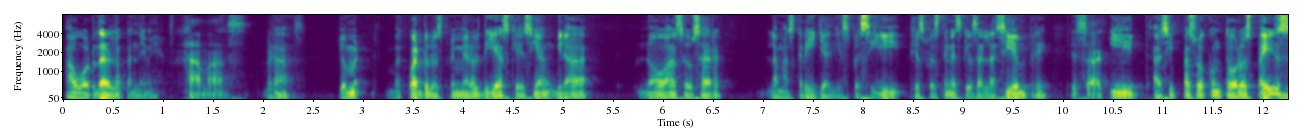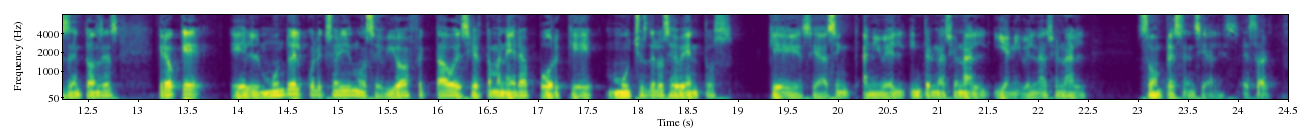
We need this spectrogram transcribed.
abordar la pandemia. Jamás. ¿verdad? Yo me, me acuerdo los primeros días que decían, mira, no vas a usar la mascarilla y después sí, después tienes que usarla siempre. Exacto. Y así pasó con todos los países. Entonces, creo que el mundo del coleccionismo se vio afectado de cierta manera porque muchos de los eventos que se hacen a nivel internacional y a nivel nacional son presenciales. Exacto.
